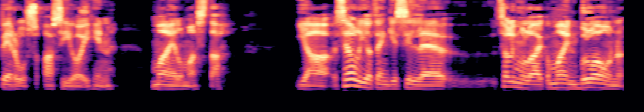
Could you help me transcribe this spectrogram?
perusasioihin maailmasta. Ja se oli jotenkin sille, se oli mulla aika mind blown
